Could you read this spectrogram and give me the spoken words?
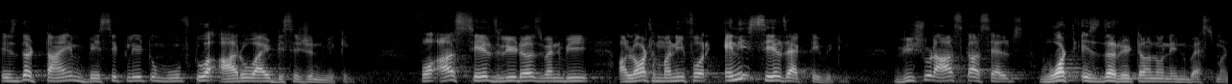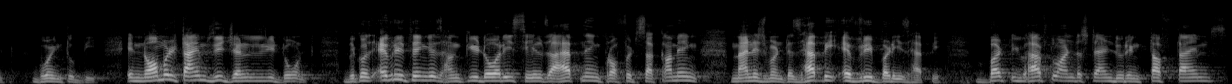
is the time basically to move to a ROI decision making. For us sales leaders, when we allot money for any sales activity, we should ask ourselves, what is the return on investment going to be? In normal times, we generally don't because everything is hunky dory, sales are happening, profits are coming, management is happy, everybody is happy. But you have to understand during tough times,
